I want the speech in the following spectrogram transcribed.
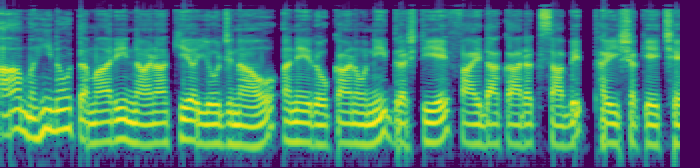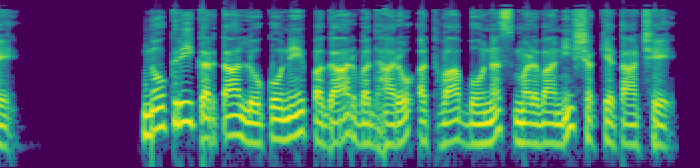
આ મહિનો તમારી નાણાકીય યોજનાઓ અને રોકાણોની દ્રષ્ટિએ ફાયદાકારક સાબિત થઈ શકે છે. નોકરી કરતા લોકોને પગાર વધારો અથવા બોનસ મળવાની શક્યતા છે.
